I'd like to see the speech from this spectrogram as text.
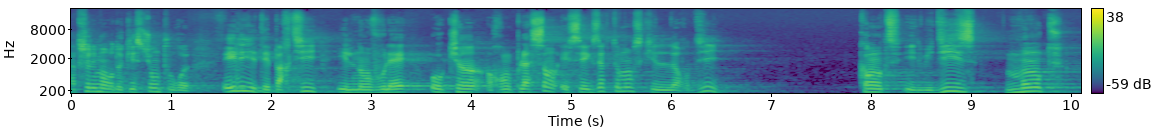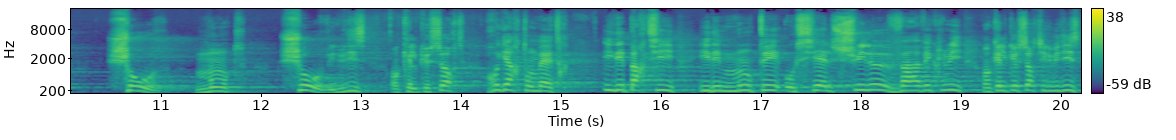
absolument hors de question pour eux. Élie était parti, il n'en voulait aucun remplaçant. Et c'est exactement ce qu'il leur dit quand ils lui disent Monte chauve, monte chauve. Ils lui disent en quelque sorte Regarde ton maître, il est parti, il est monté au ciel, suis-le, va avec lui. En quelque sorte, ils lui disent,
